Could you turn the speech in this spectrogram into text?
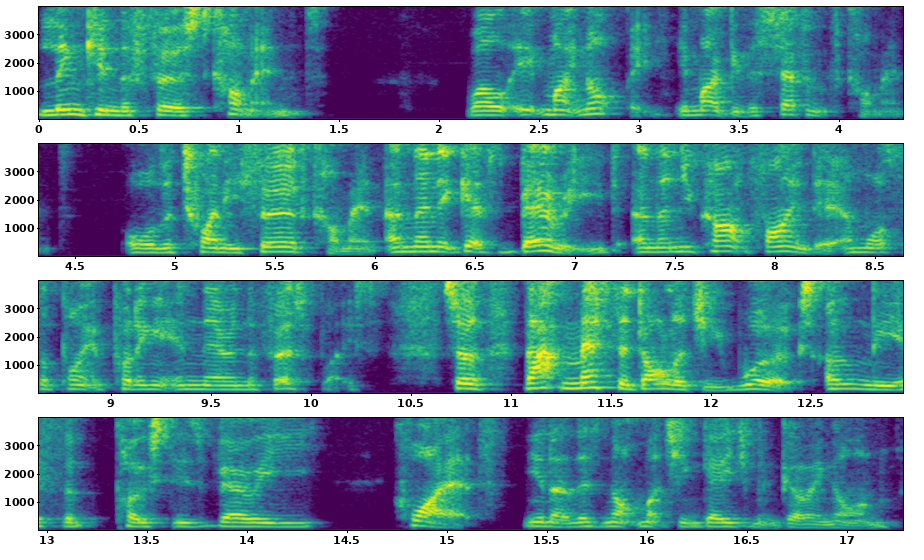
link in the first comment, well, it might not be. It might be the seventh comment or the 23rd comment, and then it gets buried, and then you can't find it. And what's the point of putting it in there in the first place? So that methodology works only if the post is very quiet. You know, there's not much engagement going on,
